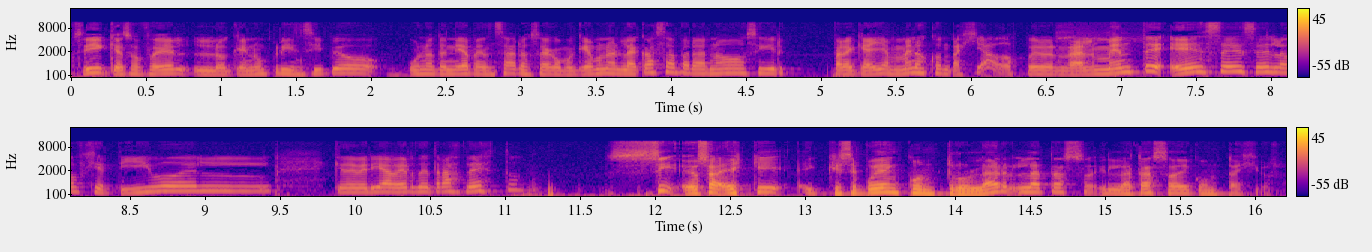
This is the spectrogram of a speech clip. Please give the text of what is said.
Sí, que eso fue lo que en un principio uno tendría a pensar, o sea, como quedémonos en la casa para no seguir, para que haya menos contagiados, pero realmente ese es el objetivo del que debería haber detrás de esto. Sí, o sea, es que, que se puedan controlar la tasa, la tasa de contagios.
